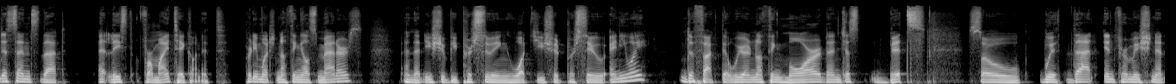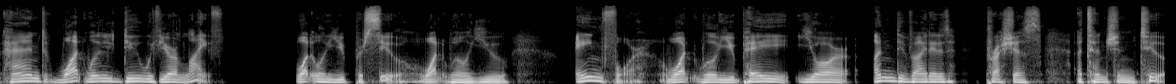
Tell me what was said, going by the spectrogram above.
the sense that, at least for my take on it, pretty much nothing else matters and that you should be pursuing what you should pursue anyway. The fact that we are nothing more than just bits. So, with that information at hand, what will you do with your life? What will you pursue? What will you aim for? What will you pay your undivided, precious attention to?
